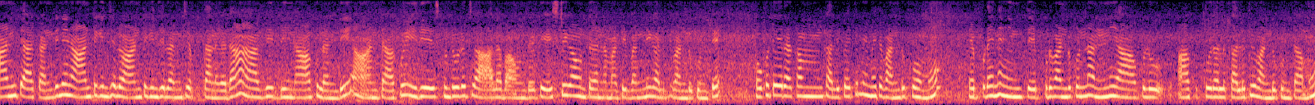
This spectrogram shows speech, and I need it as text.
ఆంటాక్ అండి. నేను ఆంటి గింజలు ఆంటి గింజలు అని చెప్తాను కదా అవి దీని ఆకులండి ఆంటాకు ఇది వేసుకుంటే కూడా చాలా బాగుంటుంది టేస్టీగా ఉంటుంది అన్నమాట ఇవన్నీ కలిపి వండుకుంటే. ఒకటే రకం కలిపి అయితే మేమైతే వండుకోము. ఎప్పుడైనా ఇంత ఎప్పుడు వండుకున్నా అన్ని ఆకులు ఆకుకూరలు కలిపి వండుకుంటాము.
